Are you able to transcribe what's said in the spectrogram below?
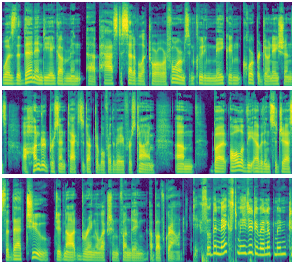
was the then NDA government uh, passed a set of electoral reforms, including making corporate donations 100% tax deductible for the very first time. Um, but all of the evidence suggests that that too did not bring election funding above ground. Okay, so the next major development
